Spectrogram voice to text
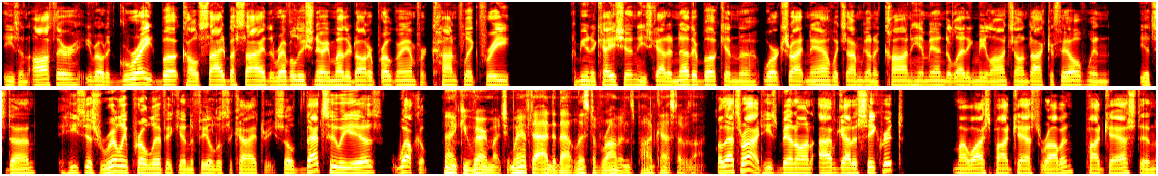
He's an author. He wrote a great book called Side by Side The Revolutionary Mother Daughter Program for Conflict Free Communication. He's got another book in the works right now, which I'm going to con him into letting me launch on Dr. Phil when it's done. He's just really prolific in the field of psychiatry. So that's who he is. Welcome. Thank you very much. We have to add to that list of Robin's podcast I was on. Well, that's right. He's been on I've Got a Secret, my wife's podcast, Robin podcast, and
